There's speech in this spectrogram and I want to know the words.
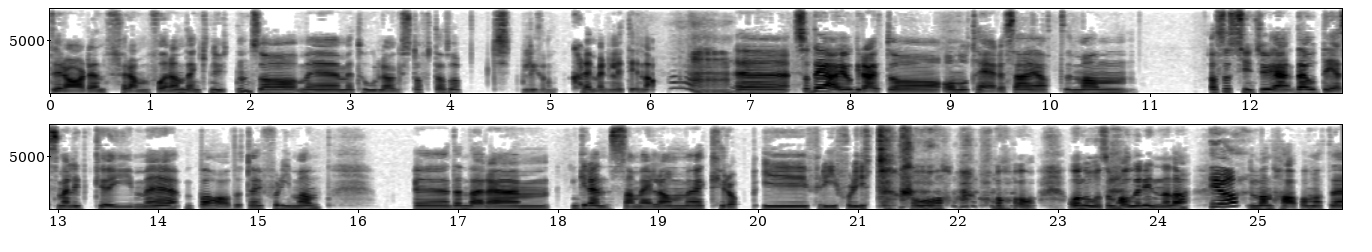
drar den fram foran den knuten, så med, med to lag stoff, da, så liksom klemmer den litt inn, da. Mm. Eh, så det er jo greit å, å notere seg at man Altså syns jo jeg Det er jo det som er litt gøy med badetøy, fordi man eh, Den derre mm, grensa mellom eh, kropp i fri flyt og, og, og noe som holder inne, da. Ja. Man har på en måte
